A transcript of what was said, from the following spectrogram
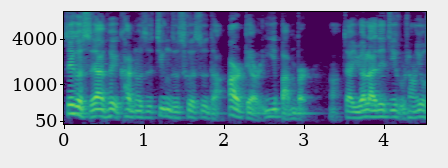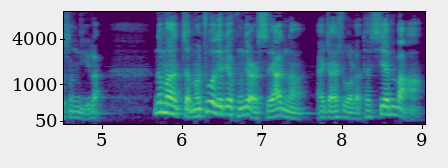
这个实验可以看作是镜子测试的二点一版本啊，在原来的基础上又升级了。那么怎么做的这红点儿实验呢？哎，咱说了，他先把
